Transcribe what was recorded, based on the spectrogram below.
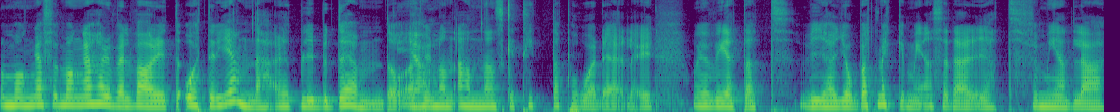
Och många, för många har det väl varit återigen det här att bli bedömd och ja. hur någon annan ska titta på det. Eller, och jag vet att vi har jobbat mycket med sådär i att förmedla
